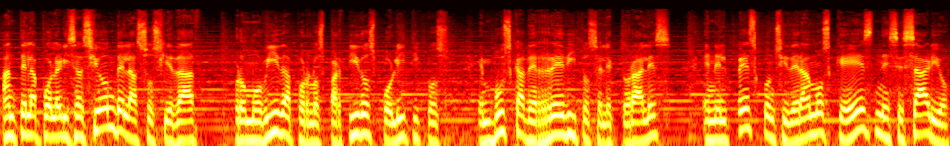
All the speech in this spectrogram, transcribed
Ante la polarización de la sociedad promovida por los partidos políticos en busca de réditos electorales, en el PES consideramos que es necesario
